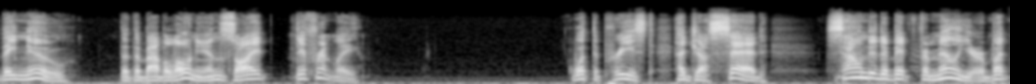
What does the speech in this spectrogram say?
They knew that the Babylonians saw it differently. What the priest had just said sounded a bit familiar, but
